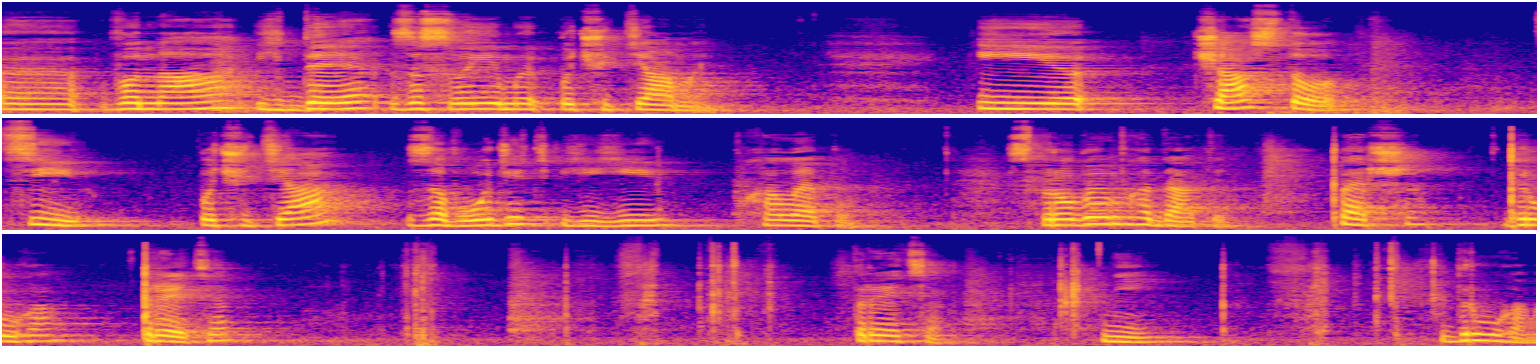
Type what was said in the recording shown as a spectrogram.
е, вона йде за своїми почуттями. І часто ці почуття заводять її в халепу. Спробуємо вгадати. Перша, друга, третя. Третя. Ні. Друга.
